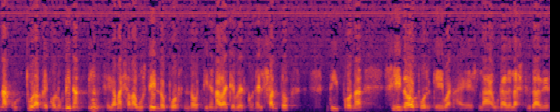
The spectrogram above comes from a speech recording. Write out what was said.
una cultura precolombina, se llama San Agustín, no, por, no tiene nada que ver con el santo de Hipona, sino porque, bueno, es la, una de las ciudades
